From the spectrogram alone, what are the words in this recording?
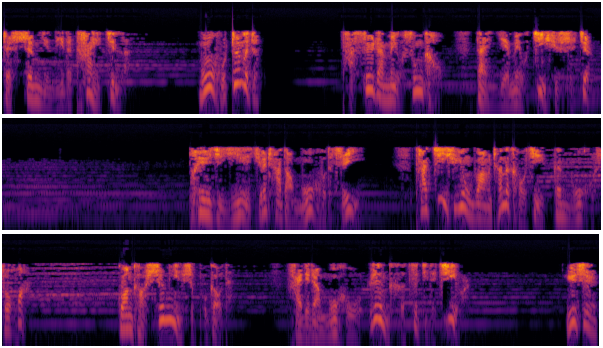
这声音离得太近了，母虎怔了怔，他虽然没有松口，但也没有继续使劲。佩吉也觉察到母虎的迟疑，他继续用往常的口气跟母虎说话。光靠声音是不够的，还得让母虎认可自己的气味。于是，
